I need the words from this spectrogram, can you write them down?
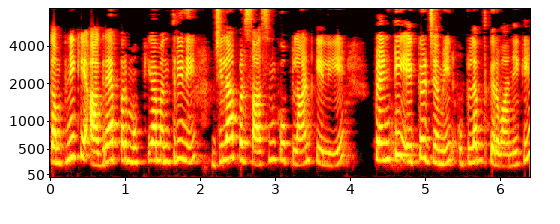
कंपनी के आग्रह पर मुख्यमंत्री ने जिला प्रशासन को प्लांट के लिए 20 एकड़ ज़मीन उपलब्ध करवाने के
